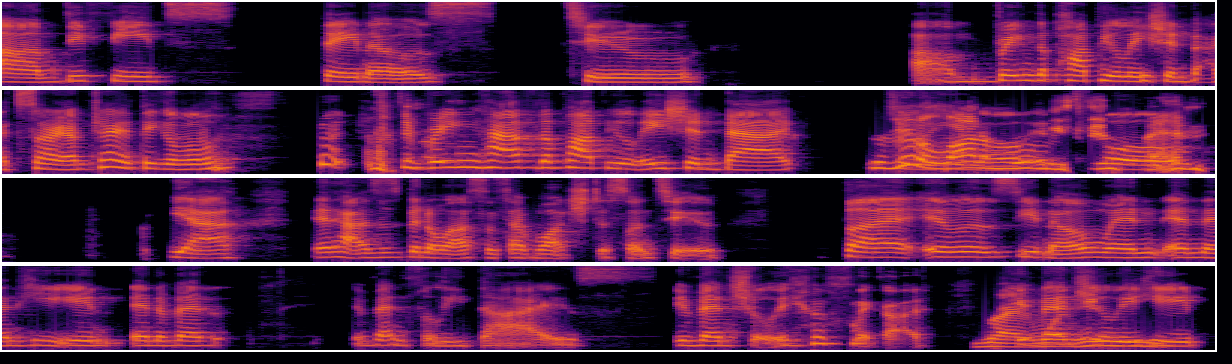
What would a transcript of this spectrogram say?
um defeats Thanos to um bring the population back. Sorry, I'm trying to think of a to bring half the population back. There's been a lot know, of movies since full- then. Yeah, it has. It's been a while since I've watched this one too. But it was, you know, when and then he in, in event eventually dies. Eventually, oh my god. Right. eventually he,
